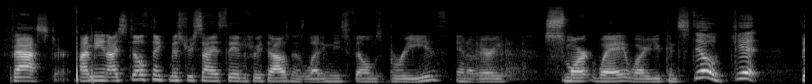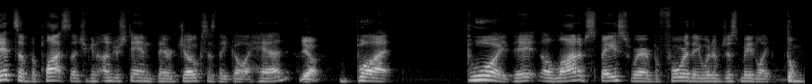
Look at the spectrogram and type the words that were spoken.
faster. I mean, I still think Mystery Science Theater 3000 is letting these films breathe in a very smart way, where you can still get bits of the plot so that you can understand their jokes as they go ahead. Yeah. But boy, they a lot of space where before they would have just made like dunk,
